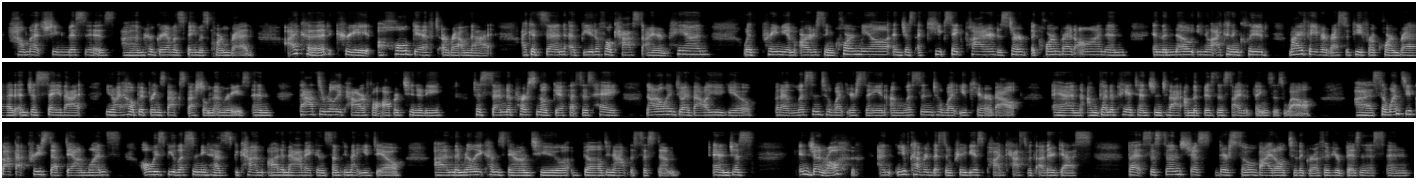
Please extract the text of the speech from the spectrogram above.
how much she misses um, her grandma's famous cornbread, I could create a whole gift around that. I could send a beautiful cast iron pan with premium artisan cornmeal and just a keepsake platter to serve the cornbread on. And in the note, you know, I could include my favorite recipe for cornbread and just say that, you know, I hope it brings back special memories. And that's a really powerful opportunity to send a personal gift that says, hey, not only do I value you, but I listen to what you're saying. I'm listening to what you care about. And I'm going to pay attention to that on the business side of things as well. Uh, so once you've got that precept down, once always be listening has become automatic and something that you do, um, then really it comes down to building out the system and just in general. And you've covered this in previous podcasts with other guests, but systems just they're so vital to the growth of your business. And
